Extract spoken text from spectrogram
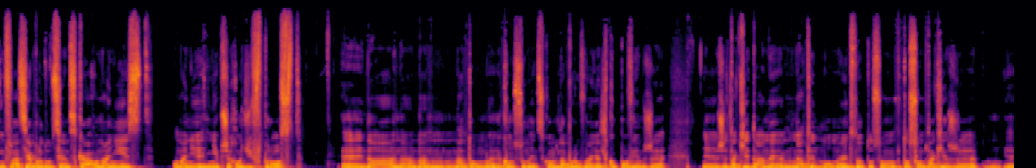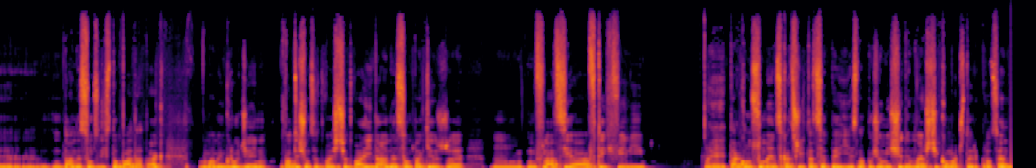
inflacja producencka, ona nie jest, ona nie, nie przechodzi wprost na, na, na, na tą e, konsumencką. Dla porównania tylko powiem, że, e, że takie dane na ten moment, no to są, to są takie, że e, dane są z listopada, tak? Mamy grudzień 2022 i dane są takie, że mm, inflacja w tej chwili e, ta konsumencka, czyli ta CPI jest na poziomie 17,4%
